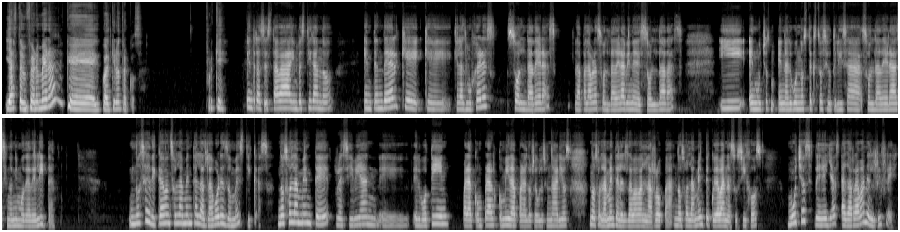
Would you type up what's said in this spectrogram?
y hasta enfermera que cualquier otra cosa. ¿Por qué? Mientras estaba investigando, entender que, que, las mujeres soldaderas, la palabra soldadera viene de soldadas, y en muchos, en algunos textos se utiliza soldadera sinónimo de Adelita. No se dedicaban solamente a las labores domésticas, no solamente recibían eh, el botín para comprar comida para los revolucionarios, no solamente les lavaban la ropa, no solamente cuidaban a sus hijos, muchas de ellas agarraban el rifle,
